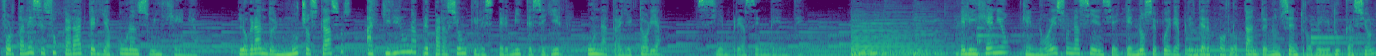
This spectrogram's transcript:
fortalece su carácter y apuran su ingenio, logrando en muchos casos adquirir una preparación que les permite seguir una trayectoria siempre ascendente. El ingenio, que no es una ciencia y que no se puede aprender por lo tanto en un centro de educación,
